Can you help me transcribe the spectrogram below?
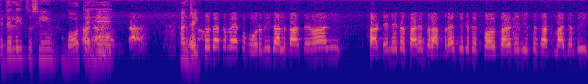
ਇਹਦੇ ਲਈ ਤੁਸੀਂ ਬਹੁਤ ਇਹ ਹਾਂਜੀ। ਇੱਥੋਂ ਤੱਕ ਮੈਂ ਇੱਕ ਹੋਰ ਵੀ ਗੱਲ ਦੱਸ ਦੇਵਾਂ ਜੀ ਸਾਡੇ ਲਈ ਤਾਂ ਸਾਰੇ ਬਰਾਬਰ ਹੈ ਜੇ ਕਿਤੇ ਪੁਲਿਸ ਵਾਲੇ ਦੇ ਵੀ ਉੱਥੇ ਸੱਟ ਲੱਗ ਜਾਂਦੀ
